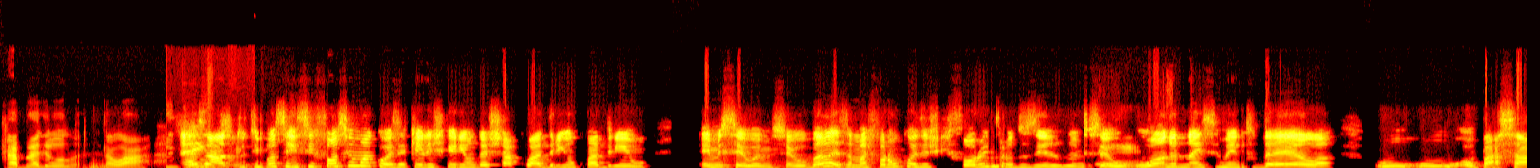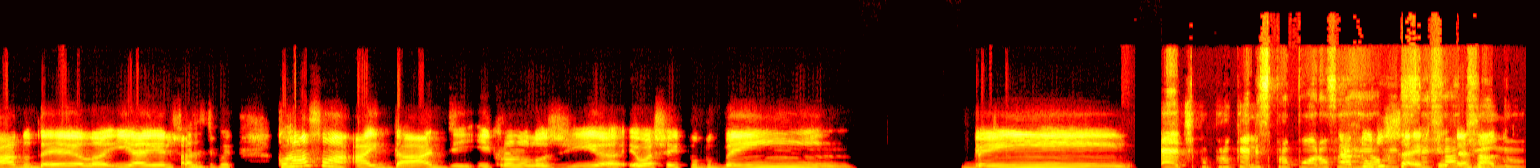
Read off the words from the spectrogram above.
trabalhou lá. lá. exato. Tipo assim, se fosse uma coisa que eles queriam deixar quadrinho, quadrinho, MCU, MCU, beleza, mas foram coisas que foram introduzidas no MCU. É. O ano do nascimento dela, o, o, o passado dela, e aí eles fazem, tipo... Com relação à, idade e cronologia, eu achei tudo bem... Bem... É, tipo, pro que eles proporam foi Tá tudo certo, fechadinho.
